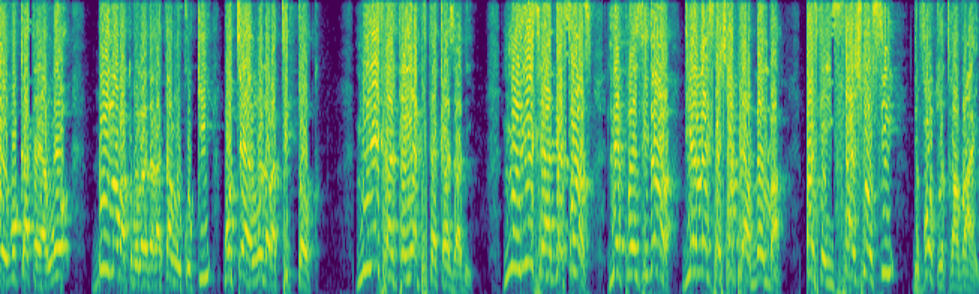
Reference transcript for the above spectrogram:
oyo bokata yango bino bato bolandaka ntango ekoki botia yango na batiktok ministre intérieur peter kazadi ministre ya défense le président d'imlc jean-pierre bemba parce qu'il s'agit aussi de votre travail.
